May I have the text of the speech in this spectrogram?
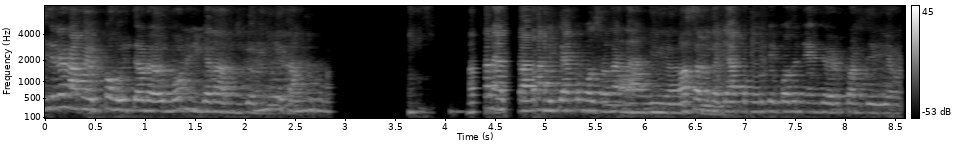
இதுல நாம எப்ப உயிர்த்தெழ எழுப்போம் நீங்க தான் அறிஞ்சுக்கணும் கேட்கும் போது சொன்னாங்க வசனத்தை கேட்கும் போது இப்போது நீங்க எழுப்பான்னு தெரியும்.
